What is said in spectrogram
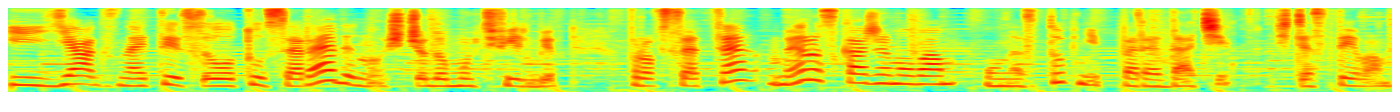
і як знайти золоту середину щодо мультфільмів, про все це ми розкажемо вам у наступній передачі. Щасти вам!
